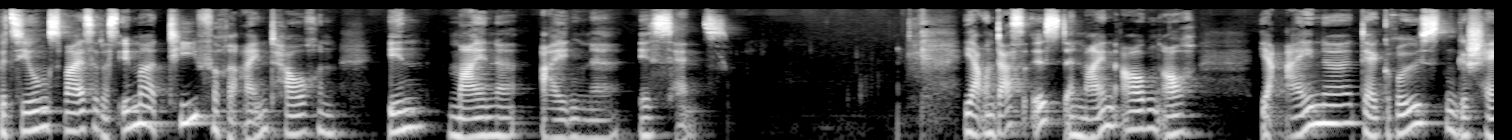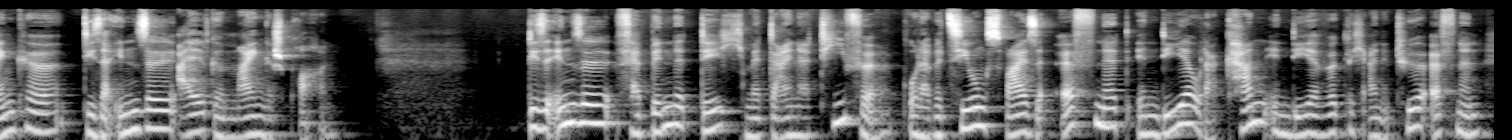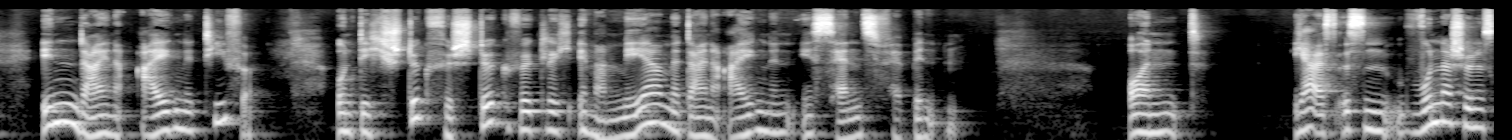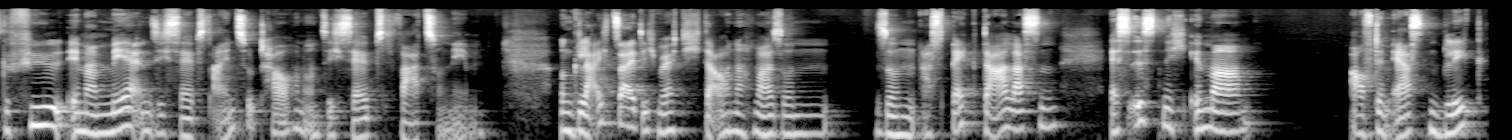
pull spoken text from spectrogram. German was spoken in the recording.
beziehungsweise das immer tiefere Eintauchen in meine eigene Essenz. Ja, und das ist in meinen Augen auch ja eine der größten Geschenke dieser Insel allgemein gesprochen. Diese Insel verbindet dich mit deiner Tiefe oder beziehungsweise öffnet in dir oder kann in dir wirklich eine Tür öffnen in deine eigene Tiefe und dich Stück für Stück wirklich immer mehr mit deiner eigenen Essenz verbinden. Und ja, es ist ein wunderschönes Gefühl, immer mehr in sich selbst einzutauchen und sich selbst wahrzunehmen. Und gleichzeitig möchte ich da auch noch mal so einen so einen Aspekt dalassen. Es ist nicht immer auf dem ersten Blick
